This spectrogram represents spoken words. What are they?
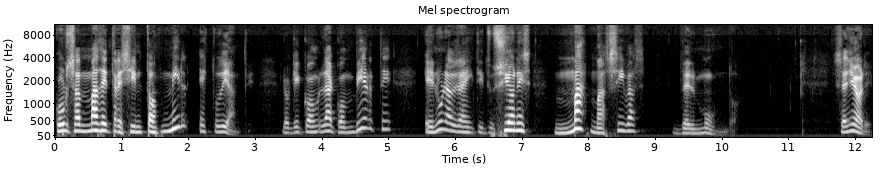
cursan más de 300.000 estudiantes, lo que la convierte en una de las instituciones más masivas del mundo. Señores,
